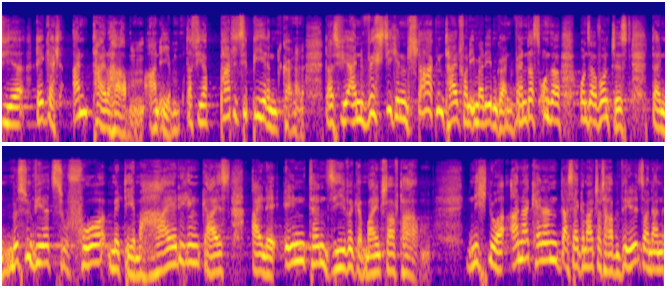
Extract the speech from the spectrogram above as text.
wir regelrecht Anteil haben an ihm, dass wir partizipieren können, dass wir einen wichtigen, starken Teil von ihm erleben können. Wenn das unser, unser Wunsch ist, dann müssen wir zuvor mit dem Heiligen Geist eine intensive Gemeinschaft haben. Nicht nur anerkennen, dass er Gemeinschaft haben will, sondern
